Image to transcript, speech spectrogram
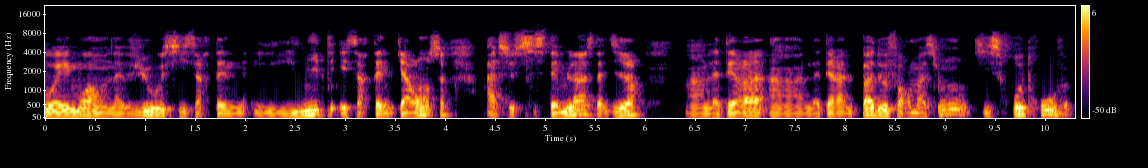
toi et moi, on a vu aussi certaines limites et certaines carences à ce système-là, c'est-à-dire un latéral, un latéral pas de formation qui se retrouve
